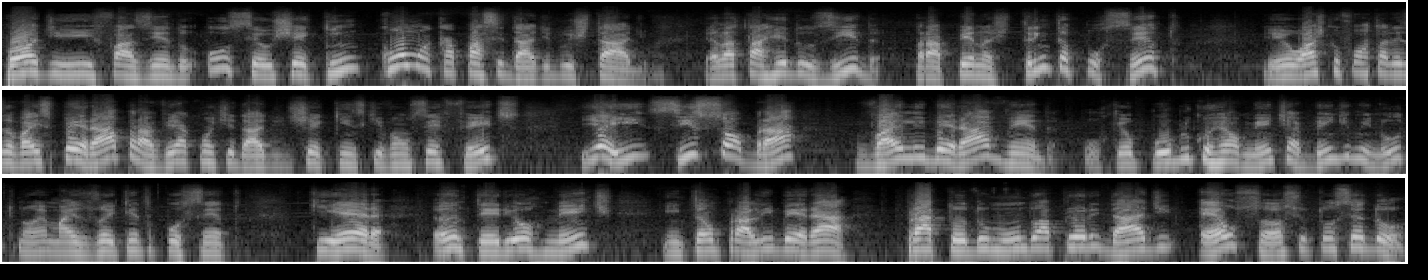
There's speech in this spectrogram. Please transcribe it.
pode ir fazendo o seu check-in. Como a capacidade do estádio ela está reduzida para apenas 30%, eu acho que o Fortaleza vai esperar para ver a quantidade de check-ins que vão ser feitos. E aí, se sobrar, vai liberar a venda, porque o público realmente é bem diminuto, não é mais os 80% que era anteriormente. Então, para liberar para todo mundo, a prioridade é o sócio torcedor.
